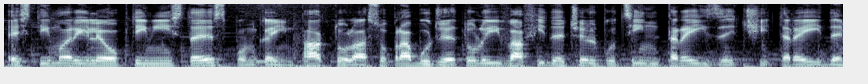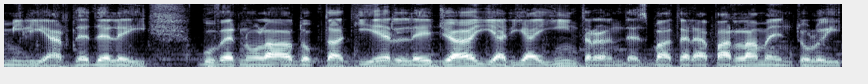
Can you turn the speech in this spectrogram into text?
Estimările optimiste spun că impactul asupra bugetului va fi de cel puțin 33 de miliarde de lei. Guvernul a adoptat ieri legea, iar ea intră în dezbaterea Parlamentului.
